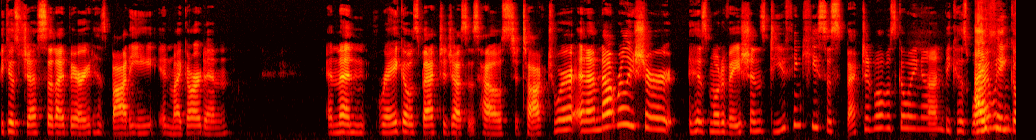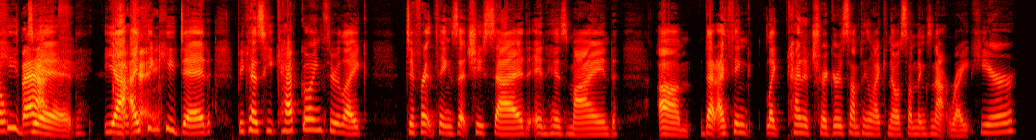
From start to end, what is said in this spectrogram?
because Jess said I buried his body in my garden. And then Ray goes back to Jess's house to talk to her, and I'm not really sure his motivations. Do you think he suspected what was going on? Because why I would he think go he back? did. Yeah, I think he did because he kept going through like different things that she said in his mind um that I think like kind of triggered something like no something's not right here.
